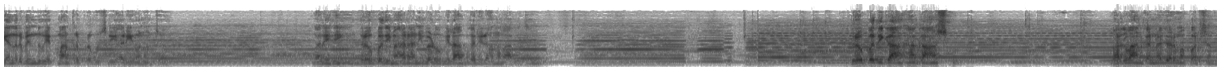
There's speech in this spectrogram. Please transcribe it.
केन्द्रबिन्दु एकमात्र प्रभु श्री हरि हुनुहुन्छ भने चाहिँ द्रौपदी महारानी बडो विलाप गरिरहनु भएको थियो द्रौपदीका आँखाका आँसु भगवानका नजरमा पर्छन्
